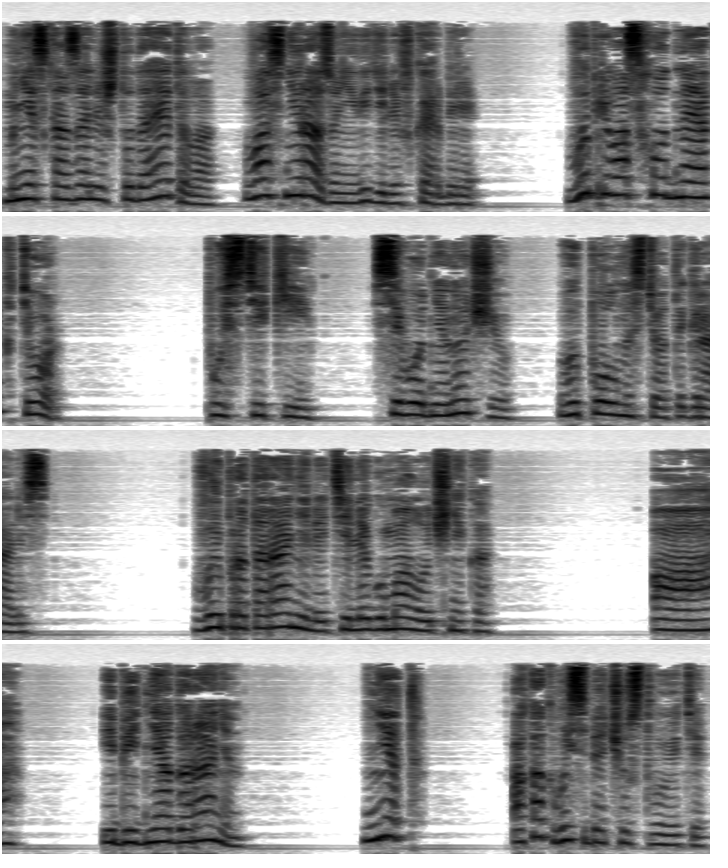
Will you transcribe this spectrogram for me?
мне сказали, что до этого вас ни разу не видели в Кербере. Вы превосходный актер». «Пустяки. Сегодня ночью вы полностью отыгрались. Вы протаранили телегу молочника». «А, и бедняга ранен?» «Нет. А как вы себя чувствуете?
